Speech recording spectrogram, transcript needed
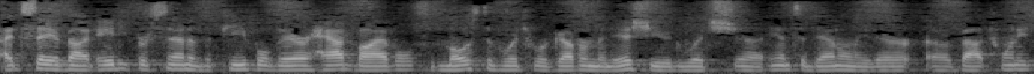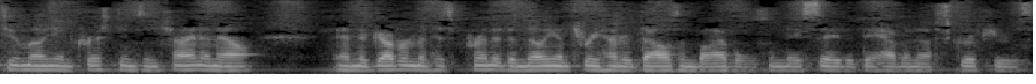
I'd say about 80% of the people there had Bibles, most of which were government issued, which uh, incidentally, there are about 22 million Christians in China now, and the government has printed a million three hundred thousand Bibles, and they say that they have enough scriptures.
